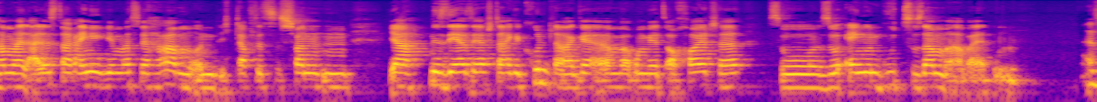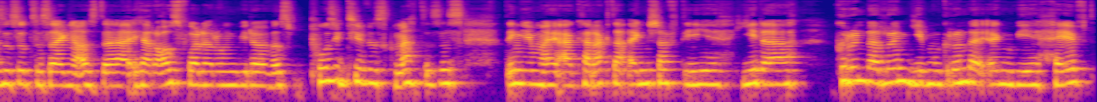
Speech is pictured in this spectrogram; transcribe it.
haben halt alles da reingegeben, was wir haben. Und ich glaube, das ist schon ein, ja, eine sehr, sehr starke Grundlage, äh, warum wir jetzt auch heute so, so eng und gut zusammenarbeiten. Also sozusagen aus der Herausforderung wieder was Positives gemacht. Das ist, denke ich mal, eine Charaktereigenschaft, die jeder Gründerin, jedem Gründer irgendwie hilft.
